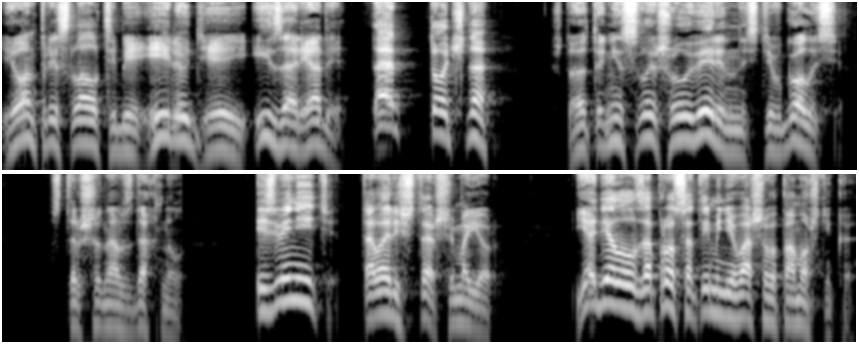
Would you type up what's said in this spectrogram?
и он прислал тебе и людей, и заряды. Да, точно. Что-то не слышу уверенности в голосе. Старшина вздохнул. Извините, товарищ старший майор. Я делал запрос от имени вашего помощника.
